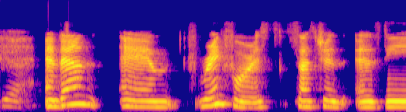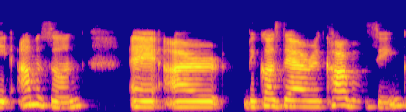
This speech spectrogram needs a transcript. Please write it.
Yeah. And then um, rainforests such as, as the Amazon uh, are because they are a carbon sink,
